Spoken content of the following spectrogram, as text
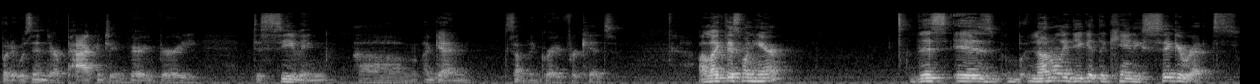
but it was in their packaging, very, very deceiving. Um, again, something great for kids. I like this one here. This is, not only do you get the candy cigarettes,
